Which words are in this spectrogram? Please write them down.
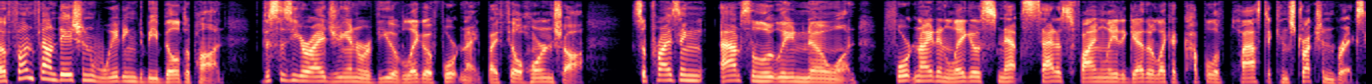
A fun foundation waiting to be built upon. This is your IGN review of LEGO Fortnite by Phil Hornshaw. Surprising absolutely no one, Fortnite and LEGO snap satisfyingly together like a couple of plastic construction bricks.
